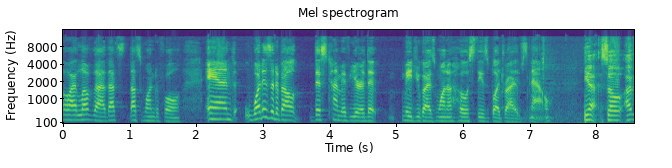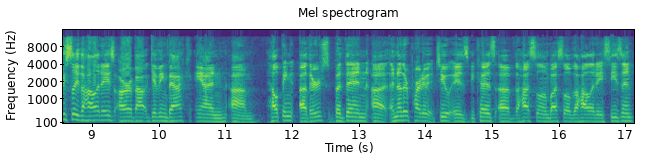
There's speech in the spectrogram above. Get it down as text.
Oh, I love that. That's that's wonderful. And what is it about this time of year that made you guys want to host these blood drives now? Yeah, so obviously the holidays are about giving back and um, helping others, but then uh, another part of it too is because of the hustle and bustle of the holiday season,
